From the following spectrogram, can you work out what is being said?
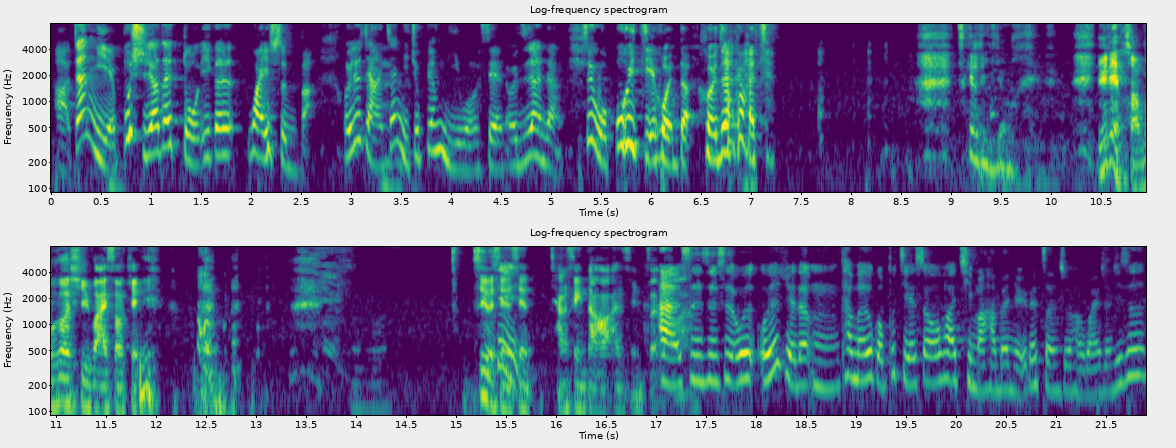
啊，这样你也不需要再多一个外孙吧？我就讲，这样你就不用理我先，我就这样讲，所以我不会结婚的，我就跟他讲。这个理由有点转不过去吧？OK？是有些先强行打好安心针啊！是是是，我我就觉得，嗯，他们如果不接受的话，起码他们有一个曾孙和外孙。其实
